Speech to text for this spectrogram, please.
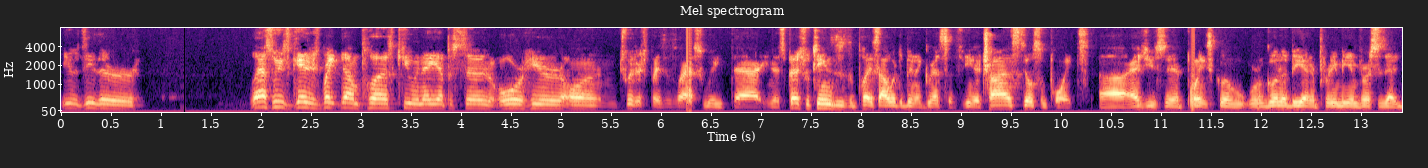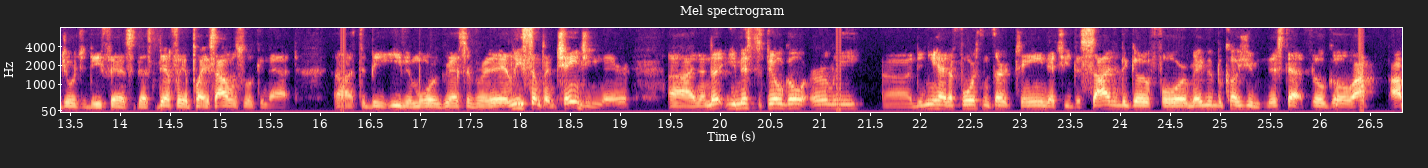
it was either last week's Gators Breakdown Plus Q and A episode, or here on Twitter Spaces last week. That you know, special teams is the place I would have been aggressive. You know, try and steal some points. Uh, as you said, points we're going to be at a premium versus that Georgia defense. That's definitely a place I was looking at uh, to be even more aggressive, or at least something changing there. Uh, and I know you missed a field goal early. Uh, then you had a fourth and thirteen that you decided to go for, maybe because you missed that field goal. I, I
